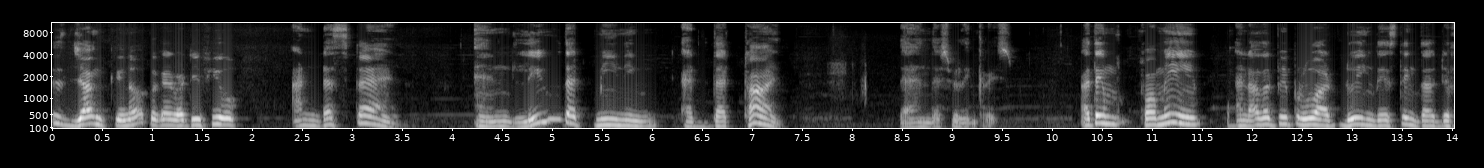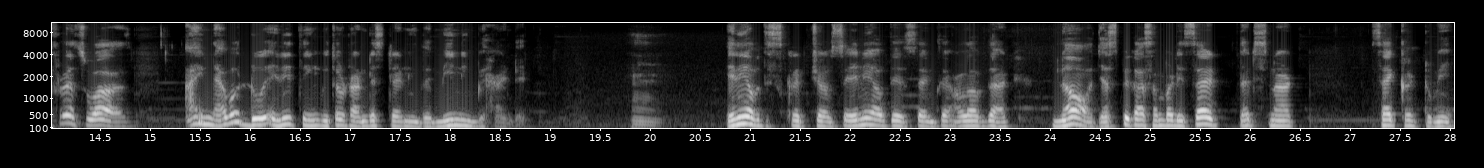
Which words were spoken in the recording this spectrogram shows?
is junk, you know. Because but if you understand and live that meaning at that time, then this will increase. I think for me and other people who are doing this thing, the difference was I never do anything without understanding the meaning behind it. Mm, Any of the scriptures, any of these things, all of that. No, just because somebody said that's not sacred to me.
